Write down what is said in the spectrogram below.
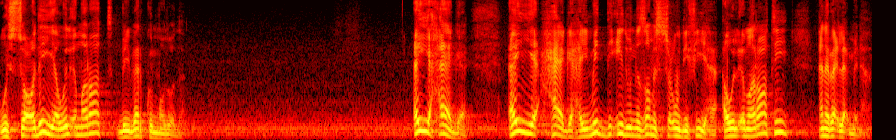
والسعودية والإمارات بيباركوا الموضوع ده. أي حاجة أي حاجة هيمد إيده النظام السعودي فيها أو الإماراتي أنا بقلق منها.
